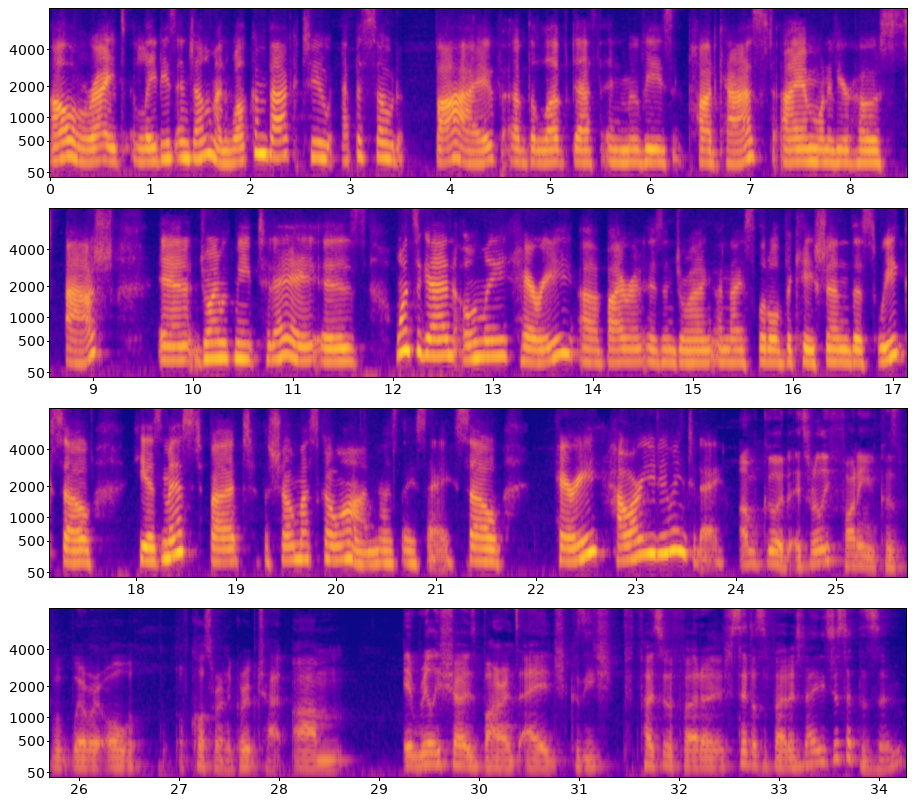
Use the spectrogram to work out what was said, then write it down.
All right, ladies and gentlemen, welcome back to episode five of the Love, Death, and Movies podcast. I am one of your hosts, Ash, and join with me today is once again only Harry. Uh, Byron is enjoying a nice little vacation this week, so he is missed, but the show must go on, as they say. So, Harry, how are you doing today? I'm good. It's really funny because we're all, of course, we're in a group chat. Um, it really shows Byron's age because he posted a photo, sent us a photo today. He's just at the zoo.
